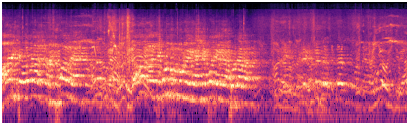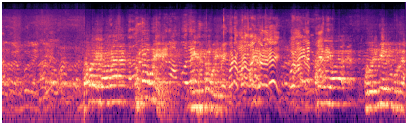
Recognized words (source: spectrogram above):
மாடிக்கு வரா சும்மா இல்ல யார் வாங்கி கொடுத்து கொடுங்க அங்க போட்டு போட்டாங்க தவறை வாங்க சின்ன முடி நீங்க சின்ன முடி நீங்க வாங்க ஒரு ரெண்டு கொடுங்க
